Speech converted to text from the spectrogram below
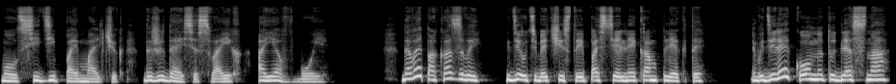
мол, сиди, поймальчик, дожидайся своих, а я в бой. Давай показывай, где у тебя чистые постельные комплекты. Выделяй комнату для сна.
